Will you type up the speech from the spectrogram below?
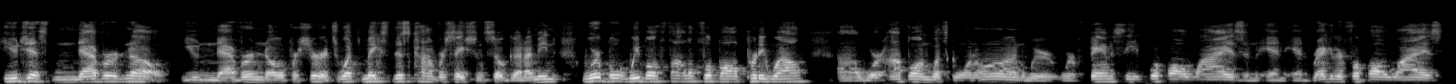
you just never know. You never know for sure. It's what makes this conversation so good. I mean, we're both we both follow football pretty well. Uh, we're up on what's going on. We're we're fantasy football wise and and, and regular football wise.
